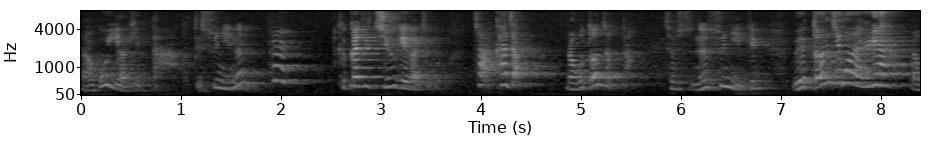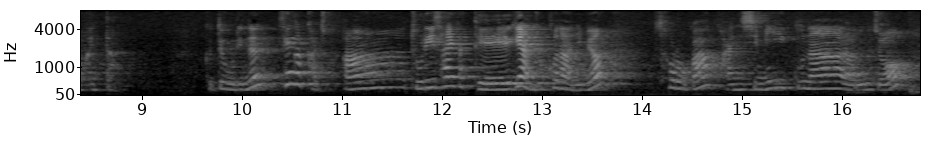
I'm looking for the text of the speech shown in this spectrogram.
라고 이야기했다. 그때 순이는 흠, 그까지 지우개 가지고 자 가자 라고 던졌다. 철수는 순이에게 왜 던지고 난리야? 라고 했다. 그때 우리는 생각하죠. 아 둘이 사이가 되게 안 좋거나 아니면 서로가 관심이 있구나 라고 그죠?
